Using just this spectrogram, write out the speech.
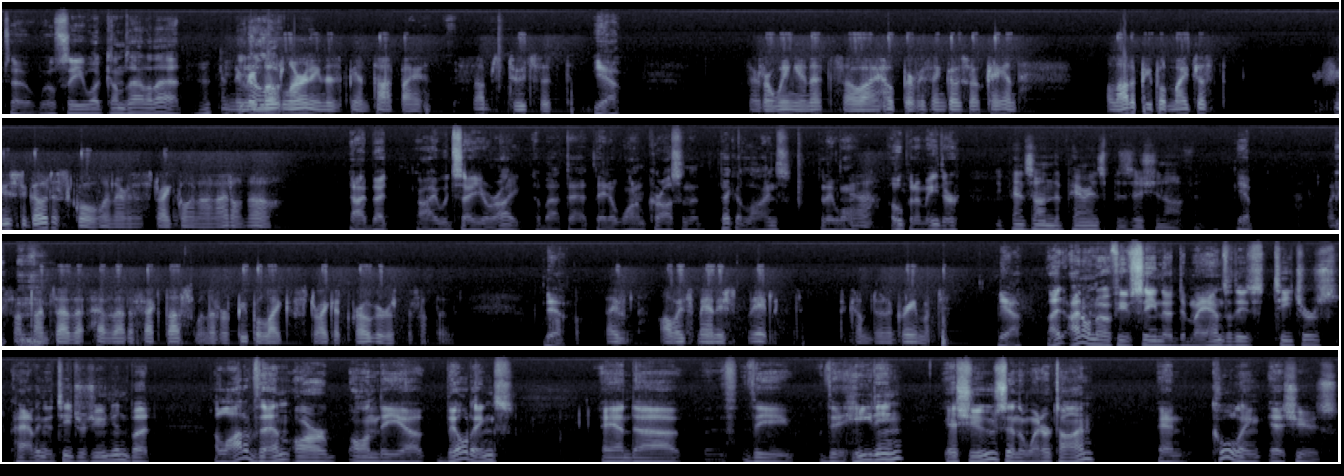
So we'll see what comes out of that. And the You know, remote learning is being taught by substitutes that Yeah. That wing in it. So I hope everything goes okay. And a lot of people might just refuse to go to school when there's a strike going on. I don't know. I bet I would say you're right about that. They don't want them crossing the picket lines. They won't Yeah. open them either. Depends on the parent's position often. Yep. We sometimes have that have that affect us whenever people like strike at Kroger's or something. Yeah. They've always managed to to come to an agreement. Yeah. I, I don't know if you've seen the demands of these teachers having the teachers union, but a lot of them are on the uh, buildings and uh, the the heating issues in the wintertime and cooling issues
